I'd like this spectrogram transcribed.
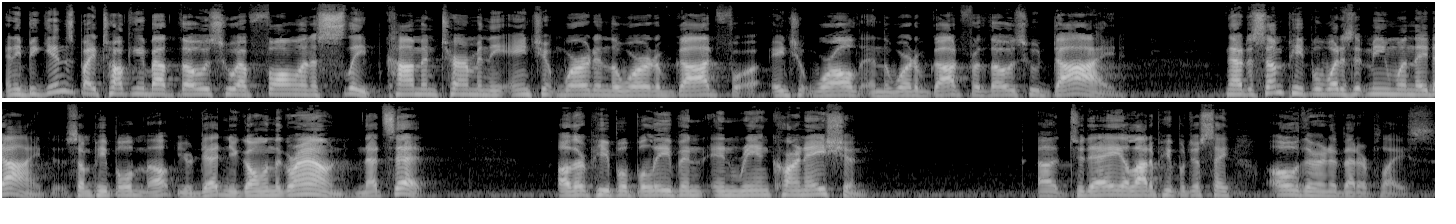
And he begins by talking about those who have fallen asleep, common term in the ancient word and the word of God for ancient world and the word of God for those who died. Now, to some people, what does it mean when they died? Some people, oh, you're dead and you go in the ground, and that's it. Other people believe in, in reincarnation. Uh, today, a lot of people just say, oh, they're in a better place.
